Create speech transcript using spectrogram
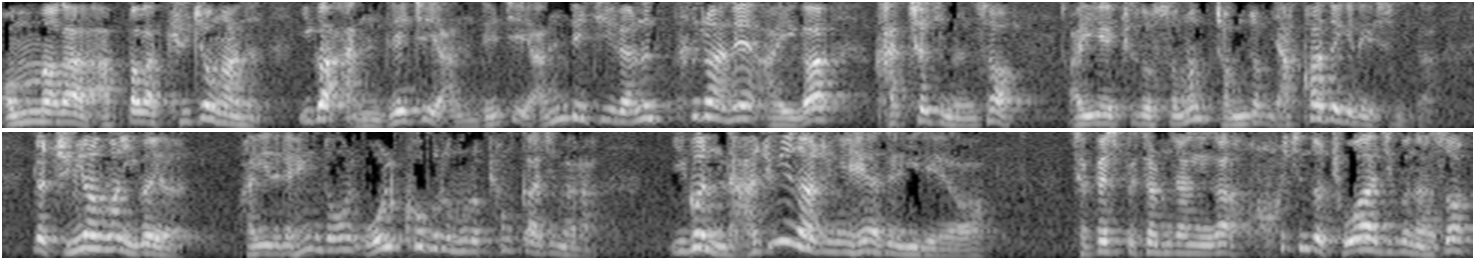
엄마가 아빠가 규정하는 이거 안 되지 안 되지 안 되지라는 틀 안에 아이가 갇혀지면서 아이의 주도성은 점점 약화되게 되어 있습니다. 그러니까 중요한 건 이거예요. 아이들의 행동을 옳고 그름으로 평가하지 마라. 이건 나중에 나중에 해야 될 일이에요. 자폐 스펙트럼 장애가 훨씬 더 좋아지고 나서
